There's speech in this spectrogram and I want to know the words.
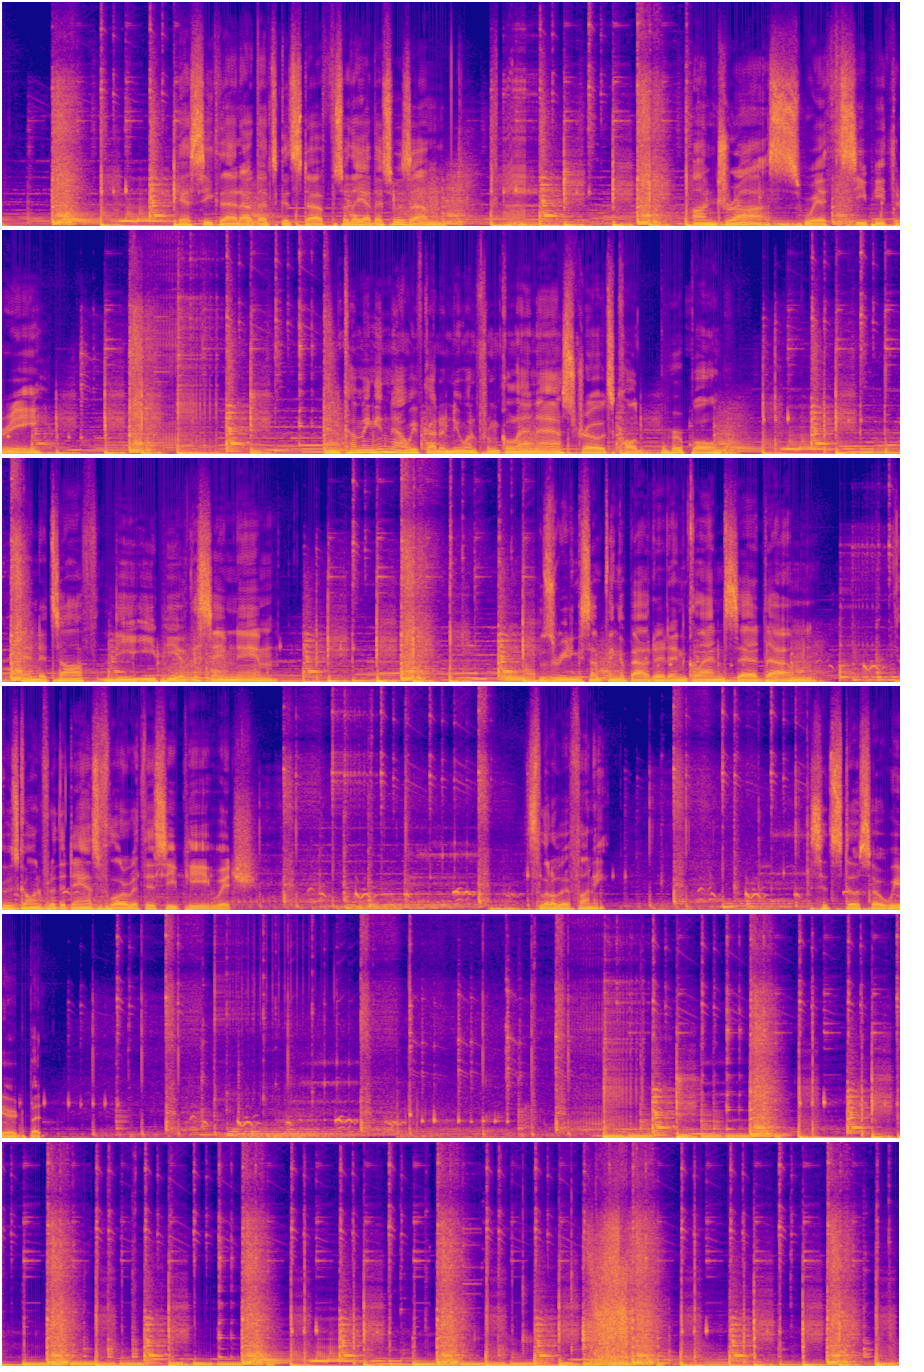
Yeah, seek that out. That's good stuff. So yeah, this was um Andras with CP3. And coming in now, we've got a new one from Glenn Astro. It's called Purple. And it's off the EP of the same name. I was reading something about it, and Glenn said um, was going for the dance floor with this EP, which it's a little bit funny. It's still so weird, but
